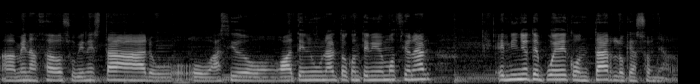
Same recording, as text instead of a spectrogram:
ha amenazado su bienestar o, ha, sido, o ha tenido un alto contenido emocional, el niño te puede contar lo que ha soñado.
